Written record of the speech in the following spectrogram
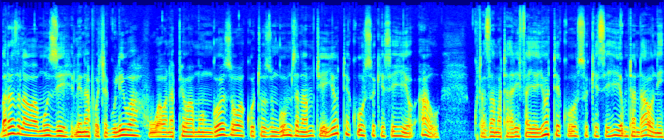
Baraza la waamuzi linapochaguliwa huwa wanapewa mwongozo wa kutozungumza na mtu yeyote kuhusu kesi hiyo au kutazama taarifa yoyote kuhusu kesi hiyo mtandaoni,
